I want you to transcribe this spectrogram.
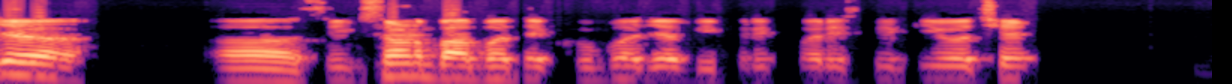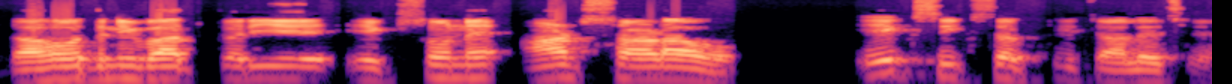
જ શિક્ષણ બાબતે ખૂબ જ વિપરીત પરિસ્થિતિઓ છે. દાહોદની વાત કરીએ, એકસો ને આઠ શાળાઓ એક શિક્ષકથી ચાલે છે.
